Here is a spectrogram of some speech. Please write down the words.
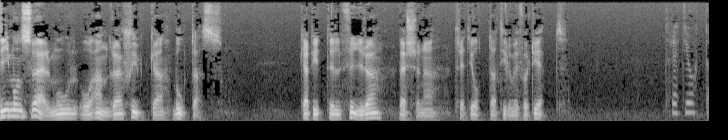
Simons svärmor och andra sjuka botas. Kapitel 4, verserna 38 till och med 41. 38.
